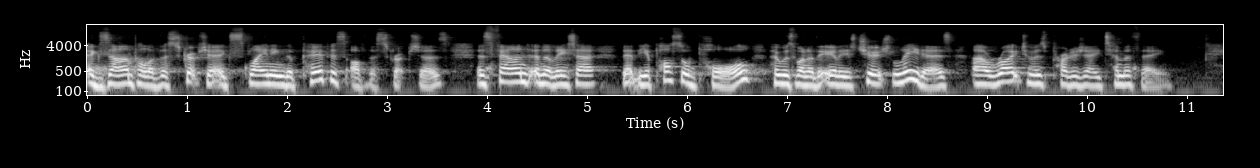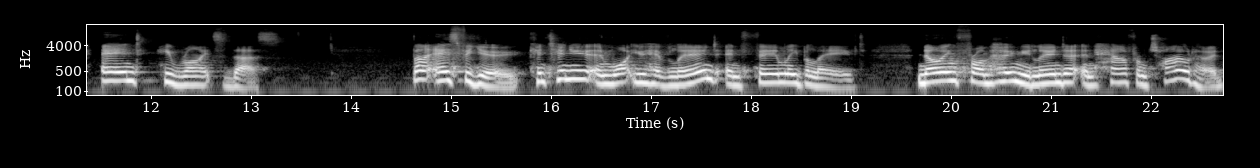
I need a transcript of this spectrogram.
example of the scripture explaining the purpose of the scriptures is found in a letter that the Apostle Paul, who was one of the earliest church leaders, uh, wrote to his protege Timothy. And he writes this But as for you, continue in what you have learned and firmly believed knowing from whom you learned it and how from childhood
